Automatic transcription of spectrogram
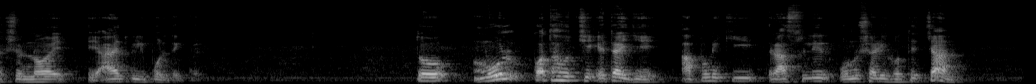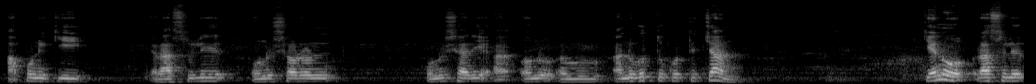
একশো নয় এই আয়াতগুলি পড়ে দেখবেন। তো মূল কথা হচ্ছে এটাই যে, আপনি কি রাসুলের অনুসারী হতে চান? আপনি কি রাসুলের অনুসরণ, অনুসারী আনুগত্য করতে চান? কেন রাসুলের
